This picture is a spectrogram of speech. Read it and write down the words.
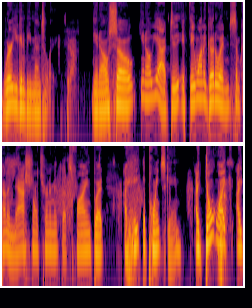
where are you going to be mentally Yeah. You know so you know yeah do, if they want to go to a, some kind of national tournament that's fine but i hate the points game i don't Yeah. like i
